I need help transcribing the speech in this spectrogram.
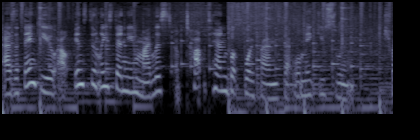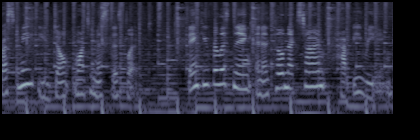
As a thank you, I'll instantly send you my list of top 10 book boyfriends that will make you swoon. Trust me, you don't want to miss this list. Thank you for listening, and until next time, happy reading.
